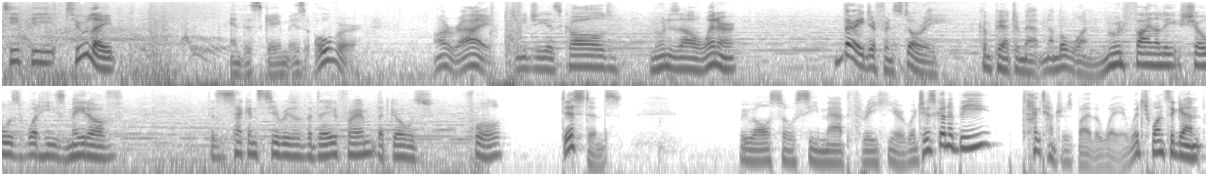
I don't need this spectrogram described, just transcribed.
TP too late. And this game is over. Alright, GG is called. Moon is our winner. Very different story compared to map number one. Moon finally shows what he's made of. There's a second series of the day for him that goes full distance. We will also see map 3 here, which is going to be Tidehunters, by the way, which once again,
